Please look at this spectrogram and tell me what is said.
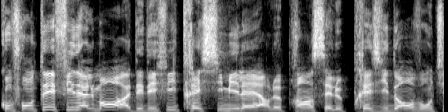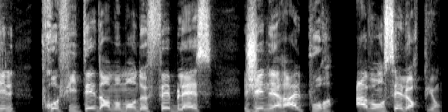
Confrontés finalement à des défis très similaires, le prince et le président vont-ils profiter d'un moment de faiblesse générale pour avancer leur pion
